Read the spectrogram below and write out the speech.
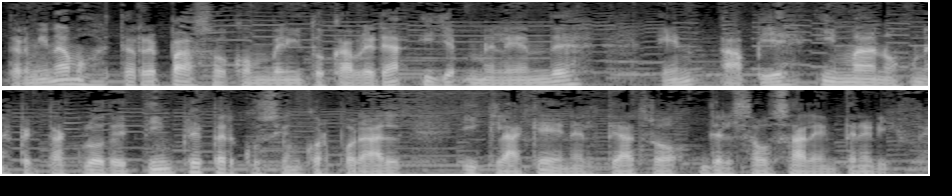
Terminamos este repaso con Benito Cabrera y Jep Meléndez en A Pies y Manos, un espectáculo de timple, percusión corporal y claque en el Teatro del Sausal en Tenerife.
